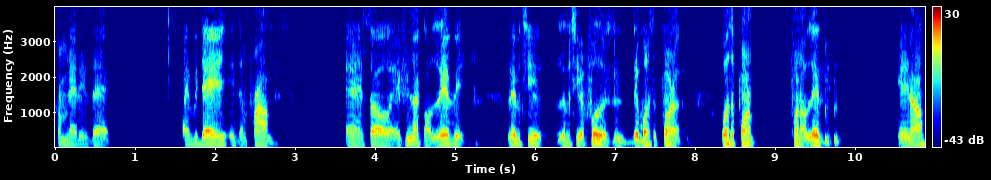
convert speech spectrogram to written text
from that is that every day is in promise, and so if you're not gonna live it, live it to your, live it to your fullest, then what's the point of what's the point point of living? You know,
